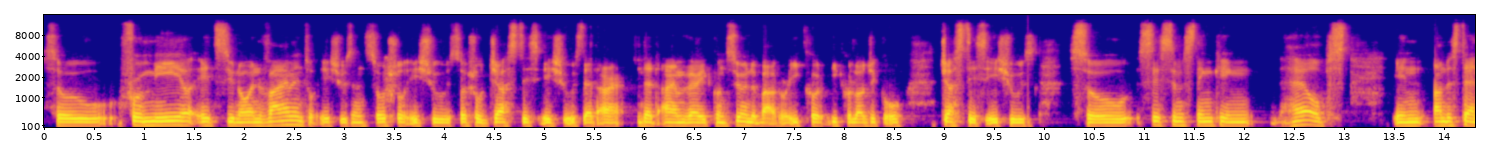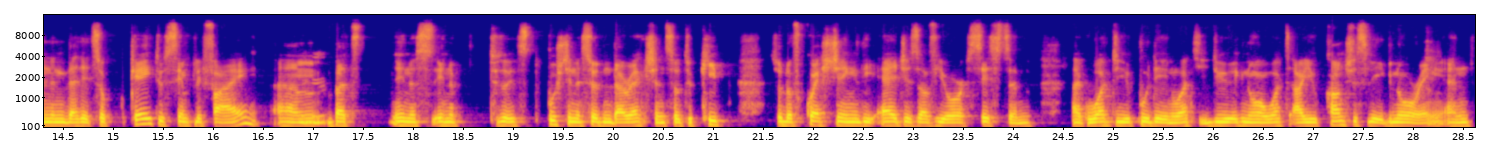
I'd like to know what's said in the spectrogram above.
So for me, it's you know environmental issues and social issues, social justice issues that are that I'm very concerned about, or eco- ecological justice issues. So systems thinking helps in understanding that it's okay to simplify, um, mm-hmm. but in a in a to, it's pushed in a certain direction. So to keep sort of questioning the edges of your system, like what do you put in, what do you ignore, what are you consciously ignoring, and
